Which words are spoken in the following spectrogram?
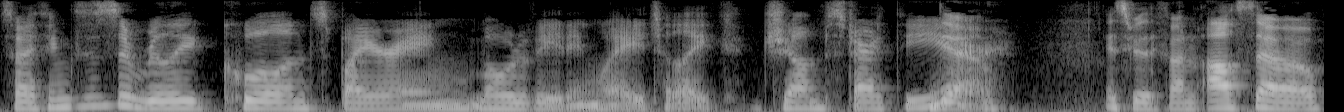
So I think this is a really cool, inspiring, motivating way to like jumpstart the year. Yeah. It's really fun. Also,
